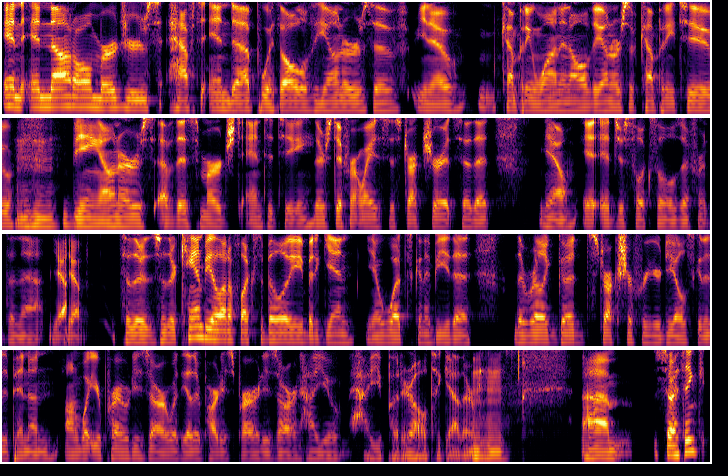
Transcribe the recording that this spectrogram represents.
And and not all mergers have to end up with all of the owners of, you know, company 1 and all of the owners of company 2 mm-hmm. being owners of this merged entity. There's different ways to structure it so that, you know, it, it just looks a little different than that. Yeah. yeah. So there so there can be a lot of flexibility, but again, you know, what's going to be the the really good structure for your deal is going to depend on on what your priorities are, what the other party's priorities are and how you how you put it all together. Mm-hmm. Um, so I think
